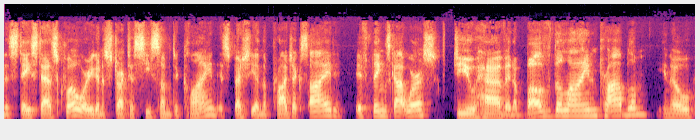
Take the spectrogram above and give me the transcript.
to stay status quo or are you to start to see some decline especially on the project side if things got worse? Do you have an above the line problem? You know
